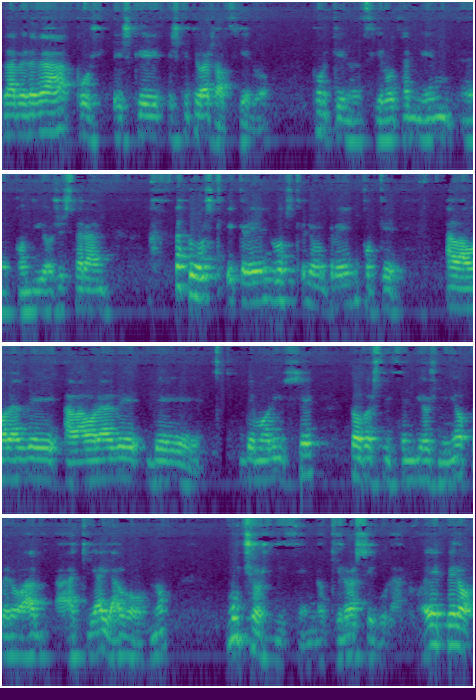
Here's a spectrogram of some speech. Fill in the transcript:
la verdad, pues es que, es que te vas al cielo, porque en el cielo también eh, con Dios estarán los que creen, los que no creen, porque a la hora de, a la hora de- de morirse, todos dicen, Dios mío, pero aquí hay algo, ¿no? Muchos dicen, no quiero asegurarlo, ¿eh? pero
